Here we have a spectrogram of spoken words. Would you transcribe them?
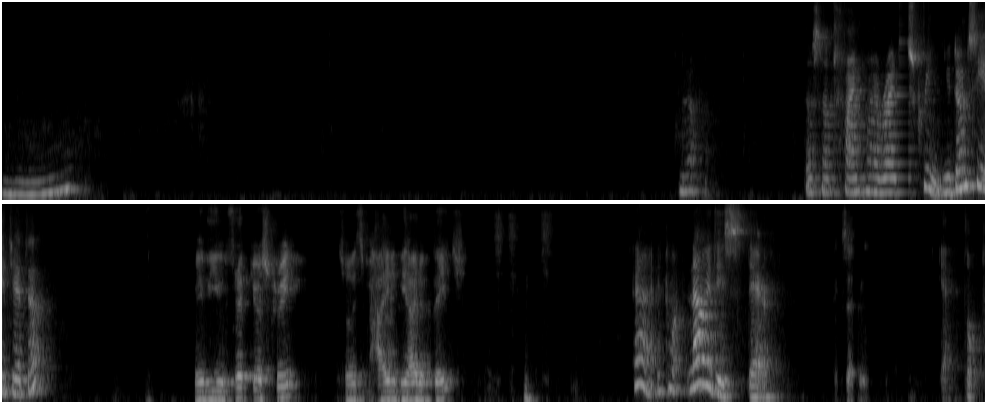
Hmm. Yeah does not find my right screen. You don't see it yet, huh? Maybe you flip your screen so it's hiding behind a page. yeah, it now it is there. Exactly. Yeah, top.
